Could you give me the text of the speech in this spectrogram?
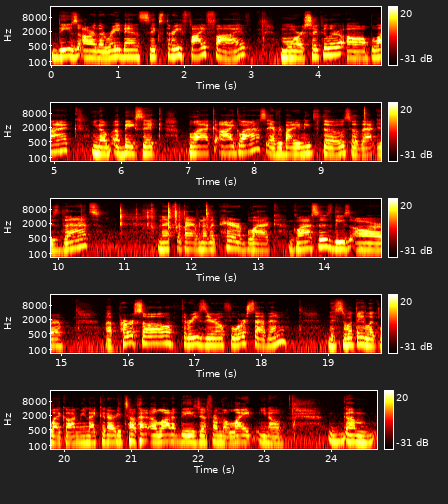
These are the Ray-Ban 6355, more circular, all black, you know, a basic black eyeglass. Everybody needs those, so that is that. Next up I have another pair of black glasses. These are a Persol 3047. This is what they look like on me, and I could already tell that a lot of these just from the light, you know, um,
